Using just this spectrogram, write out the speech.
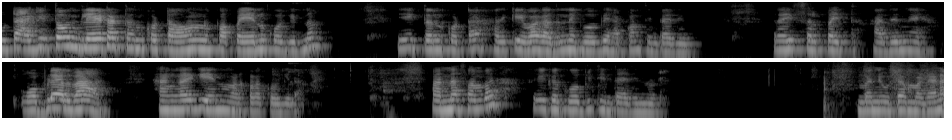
ಊಟ ಆಗಿತ್ತು, ಅವ್ನು ಲೇಟಾಗಿ ತಂದು ಕೊಟ್ಟ ಅವನು ಪಾಪ ಏನಕ್ಕೆ ಹೋಗಿದ್ನು. ಈಗ ತಂದು ಕೊಟ್ಟ, ಅದಕ್ಕೆ ಇವಾಗ ಅದನ್ನೇ ಗೋಬಿ ಹಾಕ್ಕೊಂಡು ತಿಂತಾಯಿದ್ದೀನಿ ರೈಸ್ ಸ್ವಲ್ಪ ಇತ್ತು ಅದನ್ನೇ. ಒಬ್ಬಳೇ ಅಲ್ವಾ? ಹಾಗಾಗಿ ಏನು ಮಾಡ್ಕೊಳಕ್ಕೆ ಹೋಗಿಲ್ಲ. ಅನ್ನ, ಸಾಂಬಾರು, ಈಗ ಗೋಬಿ ತಿಂತಾಯಿದ್ದೀನಿ ನೋಡ್ರಿ. ಬನ್ನಿ ಊಟ ಮಾಡೋಣ.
